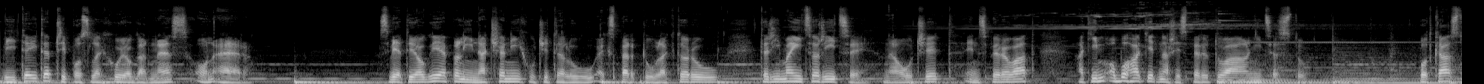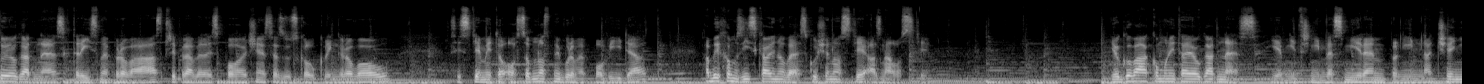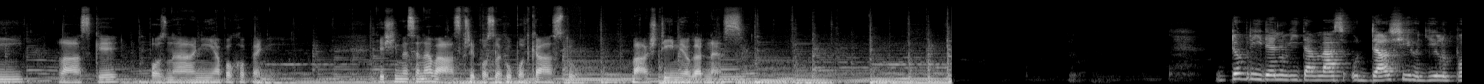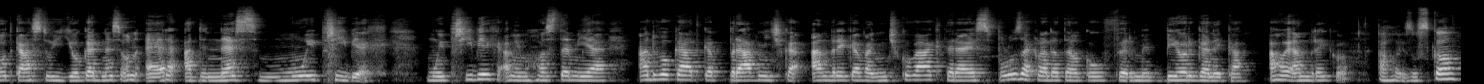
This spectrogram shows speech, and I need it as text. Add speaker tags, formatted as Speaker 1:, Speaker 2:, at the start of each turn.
Speaker 1: Vítejte při poslechu Yoga Dnes on Air. Svět jogy je plný nadšených učitelů, expertů, lektorů, kteří mají co říci, naučit, inspirovat a tím obohatit naši spirituální cestu. V podcastu Yoga Dnes, který jsme pro vás připravili společně se Zuzkou Klingrovou, si s těmito osobnostmi budeme povídat, abychom získali nové zkušenosti a znalosti. Jogová komunita Yoga Dnes je vnitřním vesmírem plným nadšení, lásky, poznání a pochopení. Těšíme se na vás při poslechu podcastu. Váš tým Yoga Dnes.
Speaker 2: Dobrý den, vítám vás u dalšího dílu podcastu Yoga Dnes on Air a dnes můj příběh. Můj příběh a mým hostem je advokátka, právnička Andrejka Vaničková, která je spoluzakladatelkou firmy Biorganika. Ahoj Andrejko.
Speaker 3: Ahoj Zuzko.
